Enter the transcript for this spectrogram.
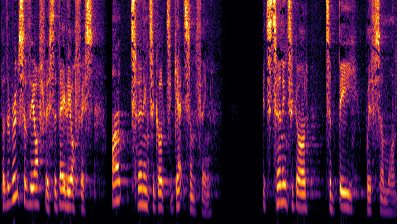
But the roots of the office, the daily office, aren't turning to God to get something. It's turning to God to be with someone.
